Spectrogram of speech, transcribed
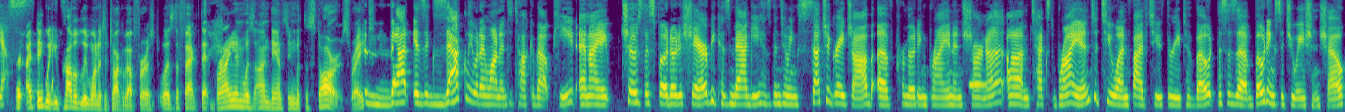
Yes, But I think what you probably wanted to talk about first was the fact that Brian was on Dancing with the Stars, right? That is exactly what I wanted to talk about, Pete. And I chose this photo to share because Maggie has been doing such a great job of promoting Brian and Sharna. Um, text Brian to 21523 to vote. This is a voting situation show.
